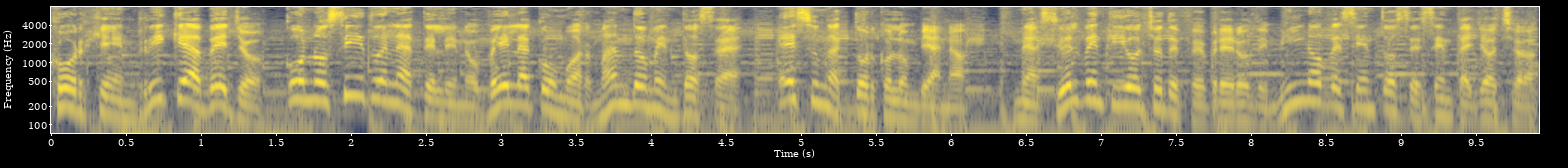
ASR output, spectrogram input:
Jorge Enrique Abello, conocido en la telenovela como Armando Mendoza, es un actor colombiano. Nació el 28 de febrero de 1968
